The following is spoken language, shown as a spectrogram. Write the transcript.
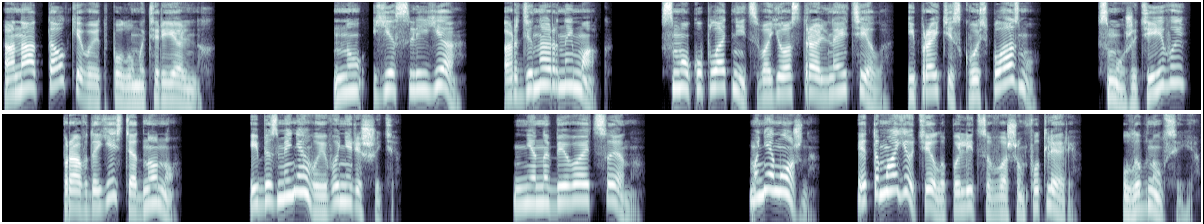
Она отталкивает полуматериальных. Ну, если я, ординарный маг, смог уплотнить свое астральное тело и пройти сквозь плазму, сможете и вы. Правда, есть одно «но». И без меня вы его не решите. Не набивай цену. Мне можно. Это мое тело пылится в вашем футляре, — улыбнулся я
